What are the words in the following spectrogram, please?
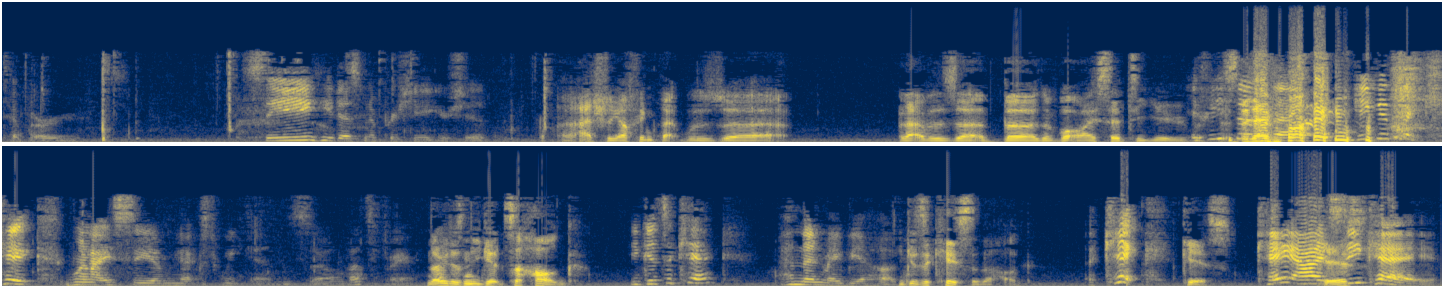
temper? See, he doesn't appreciate your shit. Uh, actually, I think that was uh, that was uh, a burn of what I said to you. If he but says that, he gets a kick when I see him next weekend, so that's fair. no, he doesn't. He gets a hug. He gets a kick, and then maybe a hug. He gets a kiss and a hug. A kick! Kiss. K I C K!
